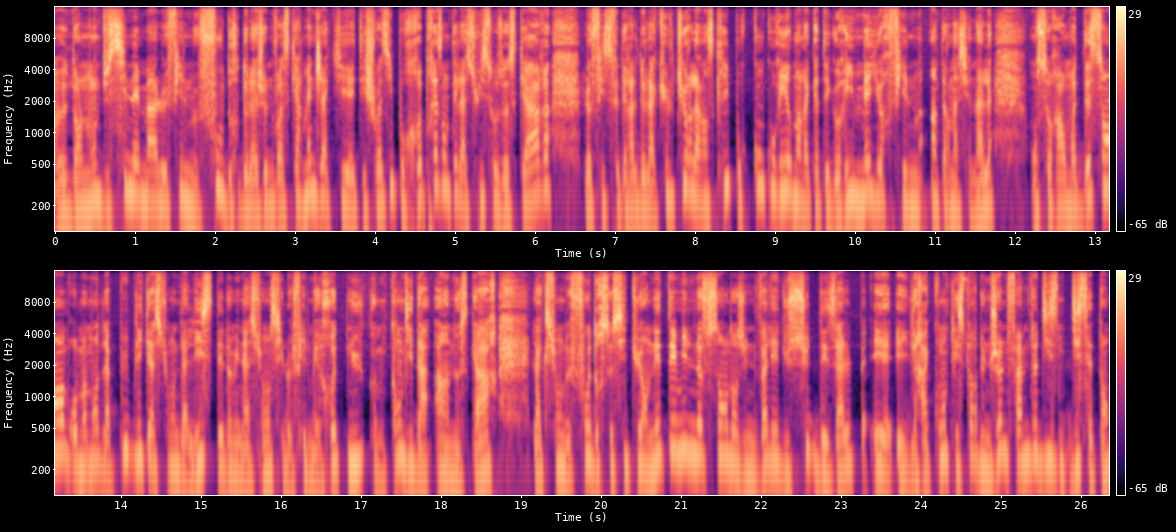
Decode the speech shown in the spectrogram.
euh, dans le monde du cinéma. Le film Foudre de la genevoise Carmen Jacquier a été choisi pour représenter la Suisse aux Oscars. L'Office fédéral de la culture l'a inscrit pour concourir dans la catégorie meilleur film international. On saura au mois de décembre, au moment de la publication de la liste des nominations, si le film est retenu comme candidat à un Oscar. L'action de Foudre se situe en été 1900 dans une vallée du sud des Alpes et, il raconte l'histoire d'une jeune femme de 17 ans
